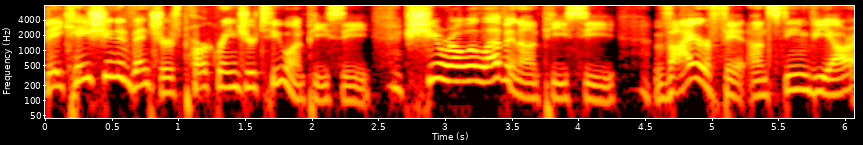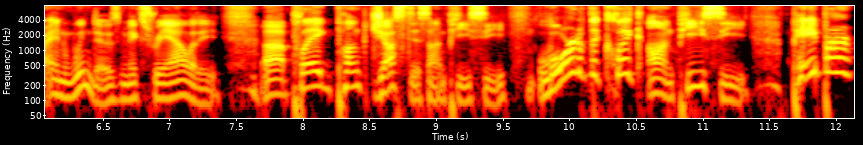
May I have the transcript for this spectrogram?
Vacation Adventures, Park Ranger 2 on PC. Shiro 11 on PC. Virefit on Steam VR and Windows Mixed Reality. Uh, Plague Punk Justice on PC. Lord of the Click on PC. Paper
